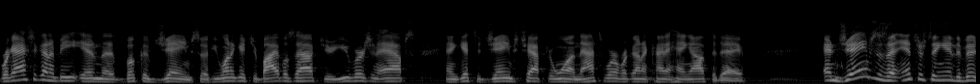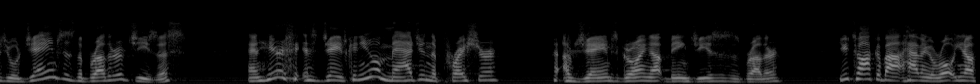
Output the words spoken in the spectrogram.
we're actually going to be in the book of James. So if you want to get your Bibles out, your YouVersion apps, and get to James chapter 1, that's where we're going to kind of hang out today. And James is an interesting individual. James is the brother of Jesus. And here is James. Can you imagine the pressure of James growing up being Jesus' brother? You talk about having a role, you know,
